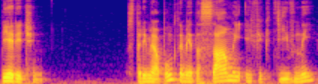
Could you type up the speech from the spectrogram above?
Перечень с тремя пунктами это самый эффективный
